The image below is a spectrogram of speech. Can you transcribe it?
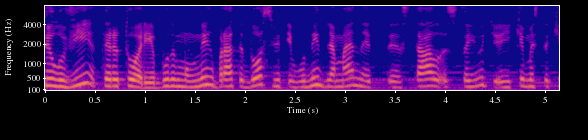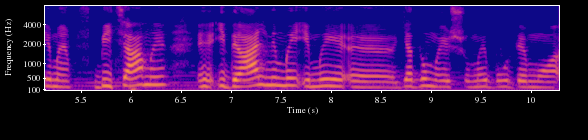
тилові території будемо в них брати досвід, і вони для мене е, стають якимись такими бійцями е, ідеальними. І ми е, я думаю, що ми будемо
